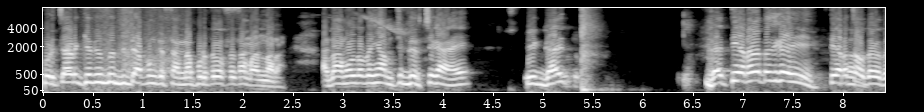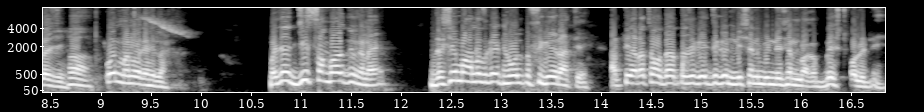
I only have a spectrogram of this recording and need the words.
पुढच्या वेळी किती दूध देते आपण कसं सांगणार पुढचं कसं सांभाळणार? आता आम्हाला दादा ही आमची घरची गाय आहे. ही गाय गाय तेरा वेताची गाय ही. तेरा चौदा वेताची. कोण म्हणाल गायला? म्हणजे जी सांभाळतो की नाही जशी माणूस गाय ठेवल तशी गाय राहते. आता तेरा चौदा ताची गायची कंडिशन बिंडिशन बघा बेस्ट क्वालिटी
